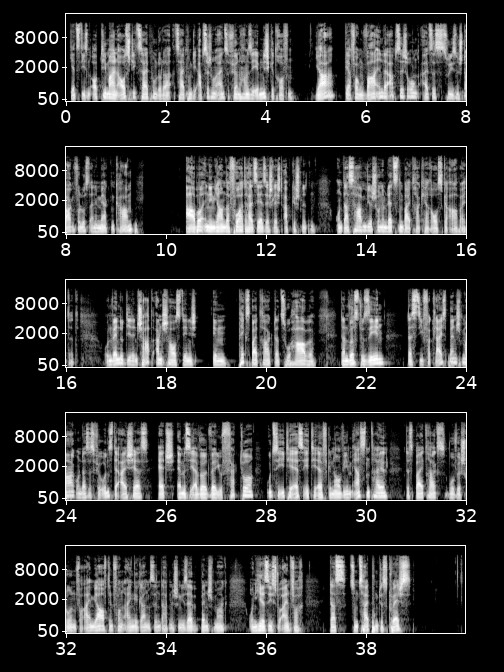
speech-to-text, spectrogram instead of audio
jetzt diesen optimalen Ausstiegszeitpunkt oder Zeitpunkt, die Absicherung einzuführen, haben sie eben nicht getroffen. Ja, der Fonds war in der Absicherung, als es zu diesem starken Verlust an den Märkten kam. Aber in den Jahren davor hat er halt sehr, sehr schlecht abgeschnitten. Und das haben wir schon im letzten Beitrag herausgearbeitet. Und wenn du dir den Chart anschaust, den ich im Textbeitrag dazu habe, dann wirst du sehen, dass die Vergleichsbenchmark, und das ist für uns der iShares Edge MSCI World Value Factor, UCITS ETF, genau wie im ersten Teil des Beitrags, wo wir schon vor einem Jahr auf den Fonds eingegangen sind, da hatten wir schon dieselbe Benchmark. Und hier siehst du einfach, dass zum Zeitpunkt des Crashs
